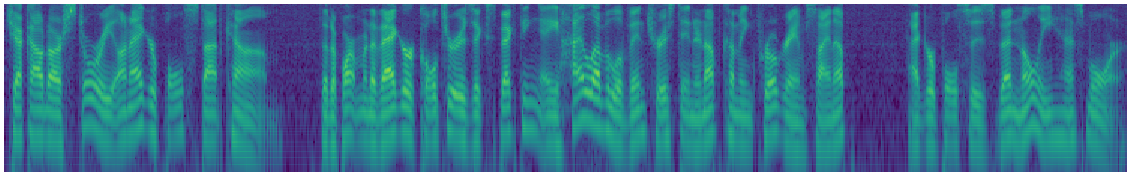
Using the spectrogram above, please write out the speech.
check out our story on agripulse.com. The Department of Agriculture is expecting a high level of interest in an upcoming program sign up. AgriPulse's Ben Nuelle has more.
